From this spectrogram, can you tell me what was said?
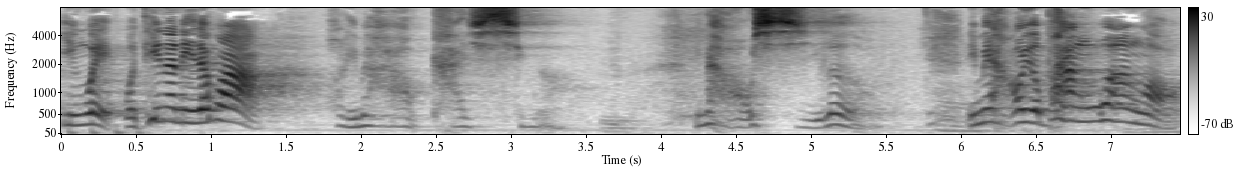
因为我听了你的话，哦，里面好开心啊，里面好喜乐哦，里面好有盼望哦，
